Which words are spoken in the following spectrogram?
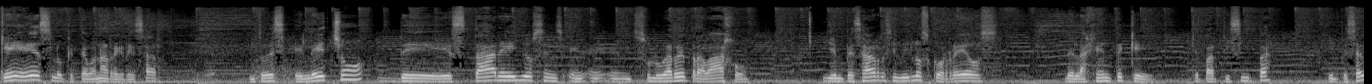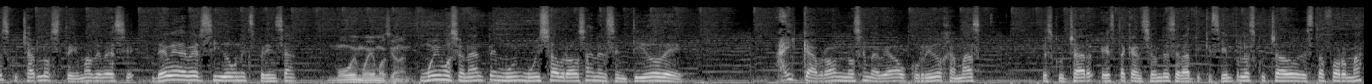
qué es lo que te van a regresar. Entonces, el hecho de estar ellos en, en- en su lugar de trabajo y empezar a recibir los correos de la gente que, que participa y empezar a escuchar los temas debe, ser- debe de haber sido una experiencia Muy, muy emocionante. muy emocionante, muy, muy sabrosa en el sentido de, ay cabrón, no se me había ocurrido jamás escuchar esta canción de Cerati, que siempre la he escuchado de esta forma,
